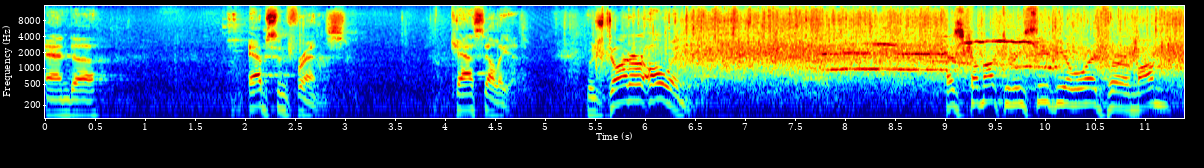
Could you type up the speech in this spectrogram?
and uh, absent friends, Cass Elliot, whose daughter, Owen, has come up to receive the award for her mom.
